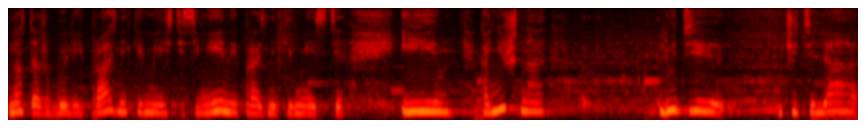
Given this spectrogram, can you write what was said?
У нас даже были и праздники вместе, семейные праздники вместе. И, конечно, люди учителя,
